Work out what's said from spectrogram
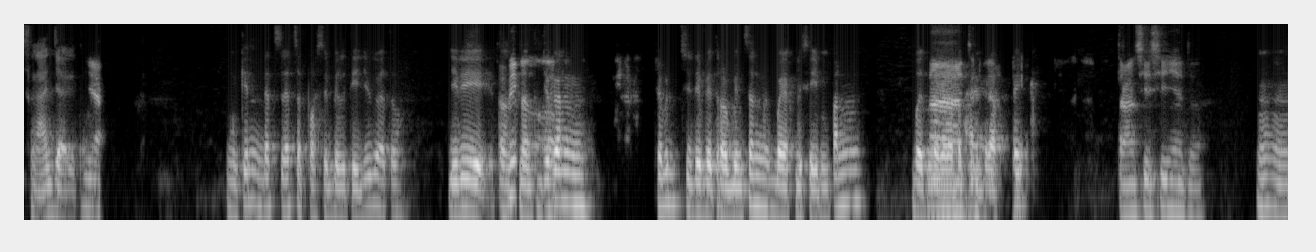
Sengaja gitu. Iya. Mungkin that's, that's a possibility juga tuh. Jadi tahun Tapi 97 kalau- kan, coba si David Robinson banyak disimpan buat Nah, dapat itu high draft pick. Transisinya tuh. Mm-mm.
